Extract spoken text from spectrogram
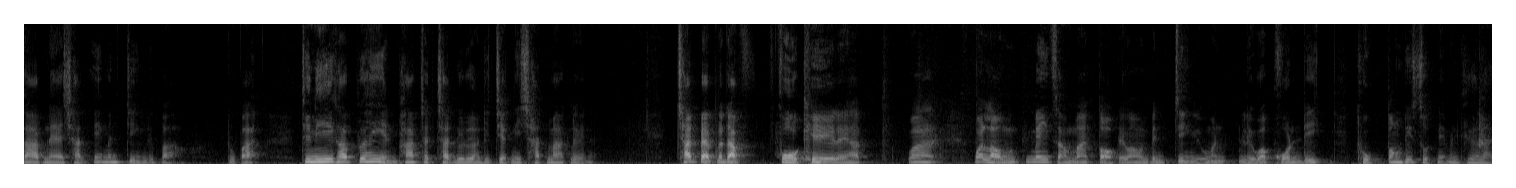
ทราบแน่ชัด เอ๊ะมันจริงหรือเปล่า ถูกปะทีนี้ครับเพื่อให้เห็นภาพชัดๆดูตัวอย่างที่ 7 นี่ชัดมากเลยเนี่ยชัดแบบระดับ 4K เลยครับว่าว่าเราไม่สามารถตอบได้ว่ามันเป็นจริงหรือว่ามันหรือว่าผลที่ถูกต้องที่สุดเนี่ยมันคืออะไร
